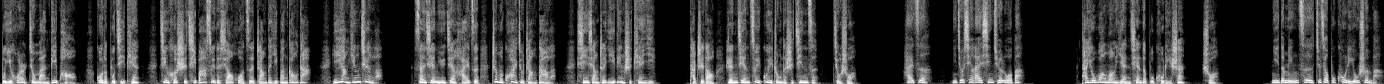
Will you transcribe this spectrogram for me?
不一会儿就满地跑。过了不几天，竟和十七八岁的小伙子长得一般高大，一样英俊了。三仙女见孩子这么快就长大了，心想这一定是天意。她知道人间最贵重的是金子，就说：“孩子，你就姓爱新觉罗吧。”他又望望眼前的布库里山，说：“你的名字就叫布库里雍顺吧。”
